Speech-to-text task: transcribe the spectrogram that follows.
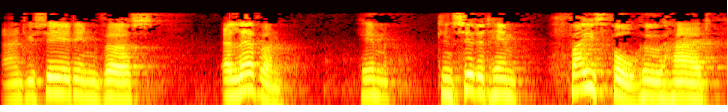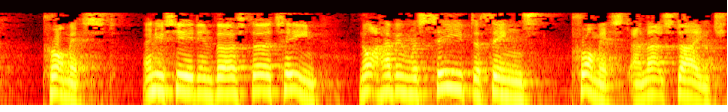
And you see it in verse 11. Him, considered him faithful who had promised. And you see it in verse 13, not having received the things promised at that stage.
